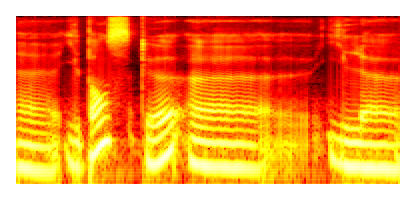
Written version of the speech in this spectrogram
ils, euh, ils pensent que euh, euh,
